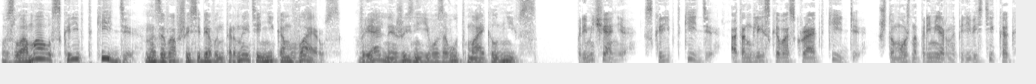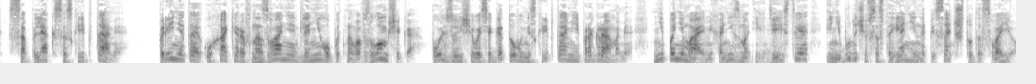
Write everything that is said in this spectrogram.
взломал скрипт Kiddy, называвший себя в интернете ником Virus. В реальной жизни его зовут Майкл Нивс. Примечание. Скрипт Kiddy, от английского Script Kiddy, что можно примерно перевести как «сопляк со скриптами». Принятое у хакеров название для неопытного взломщика, пользующегося готовыми скриптами и программами, не понимая механизма их действия и не будучи в состоянии написать что-то свое.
